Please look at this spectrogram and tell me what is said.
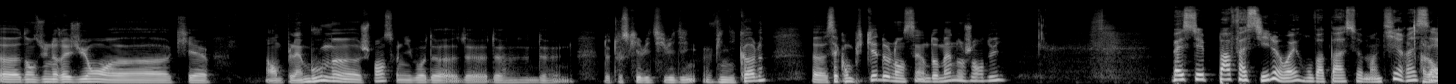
euh, dans une région qui est en plein boom, je pense, au niveau de, de, tout ce qui est vitivinicole. C'est compliqué de lancer un domaine aujourd'hui? Ben, c'est pas facile, ouais, on va pas se mentir. Hein, Alors,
